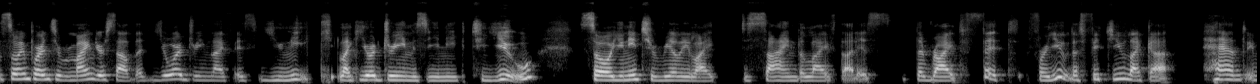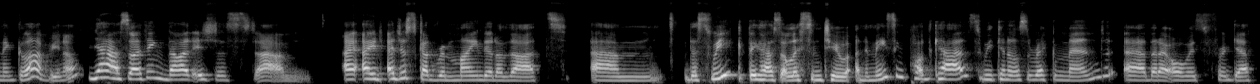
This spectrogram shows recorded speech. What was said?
so important to remind yourself that your dream life is unique like your dream is unique to you so you need to really like design the life that is the right fit for you that fit you like a hand in a glove you know? Yeah so i think that is just um i i, I just got reminded of that um this week because i listened to an amazing podcast. We can also recommend uh, that i always forget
